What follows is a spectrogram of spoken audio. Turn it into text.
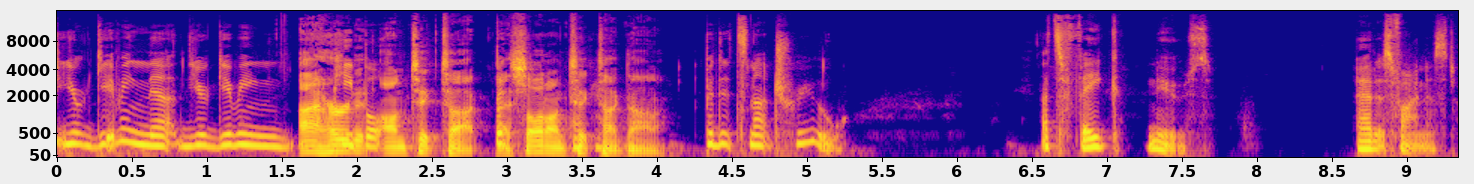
you're giving the you're giving. I heard people, it on TikTok. I saw it on TikTok, Donna. but it's not true. That's fake news at its finest.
